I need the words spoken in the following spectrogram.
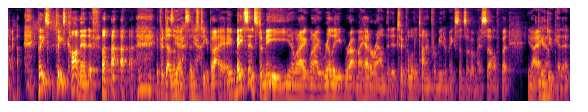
please, please comment if if it doesn't yeah, make sense yeah. to you. But I, it made sense to me, you know, when I when I really wrapped my head around it. It took a little time for me to make sense of it myself, but you know, I, yeah. I do get it.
